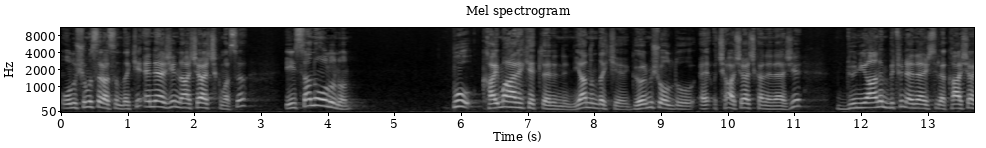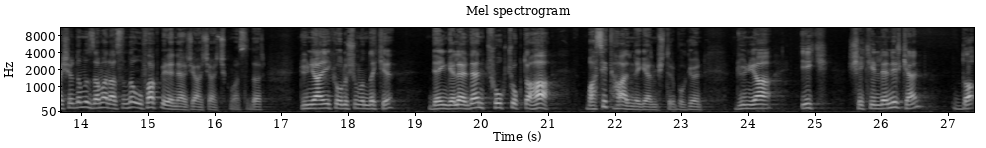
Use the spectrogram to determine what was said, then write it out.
oluşumu sırasındaki enerjinin açığa çıkması insanoğlunun bu kayma hareketlerinin yanındaki görmüş olduğu e- açığa çıkan enerji dünyanın bütün enerjisiyle karşılaştırdığımız zaman aslında ufak bir enerji açığa çıkmasıdır. Dünyanın ilk oluşumundaki dengelerden çok çok daha basit haline gelmiştir bugün. Dünya ilk şekillenirken da,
